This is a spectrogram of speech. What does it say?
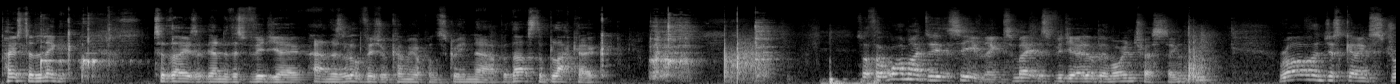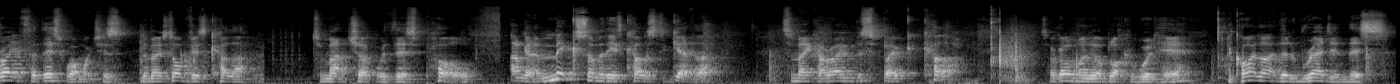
post a link to those at the end of this video and there's a little visual coming up on screen now but that's the black oak so I thought what I might do this evening to make this video a little bit more interesting rather than just going straight for this one which is the most obvious colour to match up with this pole I'm going to mix some of these colours together to make our own bespoke colour so I've got my little block of wood here I quite like the red in this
